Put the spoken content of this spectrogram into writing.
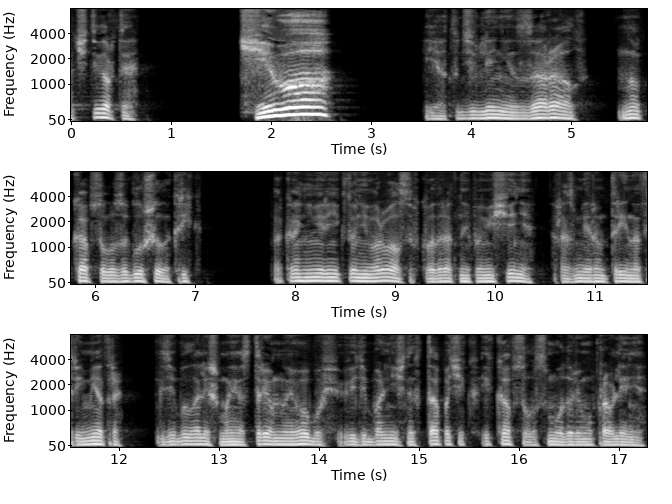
четвертая. «Чего?» Я от удивления заорал, но капсулу заглушила крик. По крайней мере, никто не ворвался в квадратное помещение размером 3 на 3 метра, где была лишь моя стрёмная обувь в виде больничных тапочек и капсула с модулем управления.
